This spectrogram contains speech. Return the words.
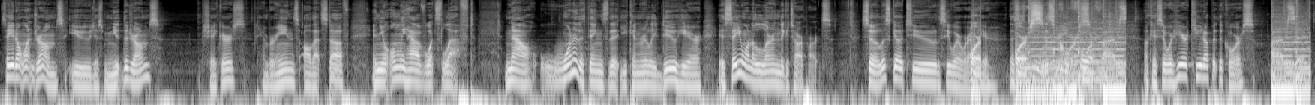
say you don't want drums. You just mute the drums, shakers, tambourines, all that stuff, and you'll only have what's left. Now, one of the things that you can really do here is say you want to learn the guitar parts. So let's go to, let's see where we're at here. This course. Is, this is course. Four, five. Okay, so we're here queued up at the course. Five, six.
